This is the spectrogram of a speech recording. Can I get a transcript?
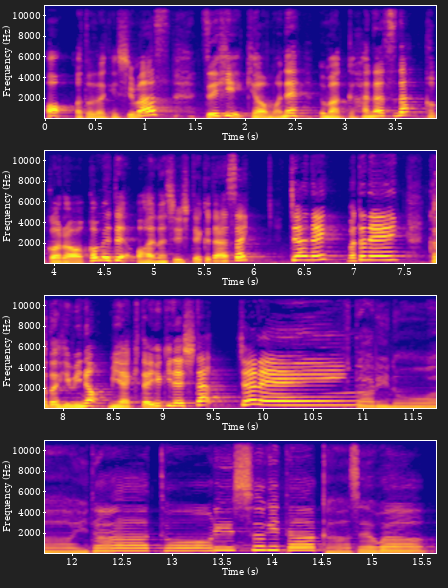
をお届けします。ぜひ今日もね、うまく話すな、心を込めてお話ししてください。じゃあね、またね。こと日々の宮北ゆきでした。じゃあね二人の間通り過ぎた風は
